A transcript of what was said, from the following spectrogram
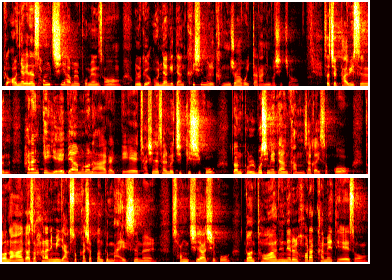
그 언약에 대한 성취함을 보면서 오늘 그 언약에 대한 크심을 강조하고 있다라는 것이죠. 그래서 즉 다윗은 하나님께 예배함으로 나아갈 때에 자신의 삶을 지키시고 또한 돌보심에 대한 감사가 있었고 더 나아가서 하나님이 약속하셨던 그 말씀을 성취하시고 또한 더한 은혜를 허락함에 대해서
